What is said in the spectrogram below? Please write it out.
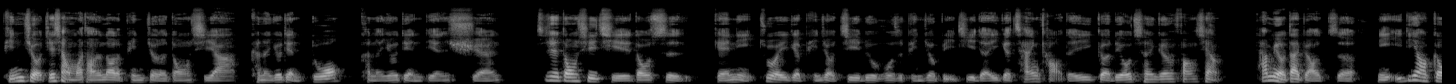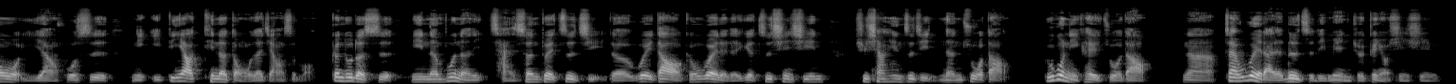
品酒，接下来我们讨论到的品酒的东西啊，可能有点多，可能有点点悬。这些东西其实都是给你做一个品酒记录或是品酒笔记的一个参考的一个流程跟方向。它没有代表着你一定要跟我一样，或是你一定要听得懂我在讲什么。更多的是你能不能产生对自己的味道跟味蕾的一个自信心，去相信自己能做到。如果你可以做到，那在未来的日子里面，你就更有信心。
